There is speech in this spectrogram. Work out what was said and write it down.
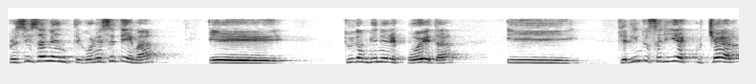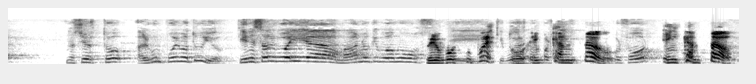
precisamente con ese tema, eh, tú también eres poeta y qué lindo sería escuchar, ¿no es cierto?, algún poema tuyo. ¿Tienes algo ahí a mano que podamos... Pero por supuesto, encantado. Por favor. Encantado,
